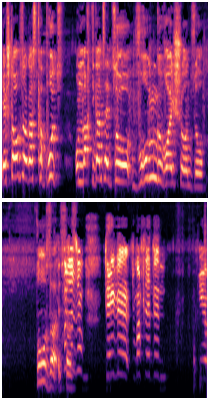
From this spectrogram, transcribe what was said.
der Staubsauger ist kaputt und macht die ganze Zeit so Wurmgeräusche und so. So ist das. Also, deine, du machst ja den hier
